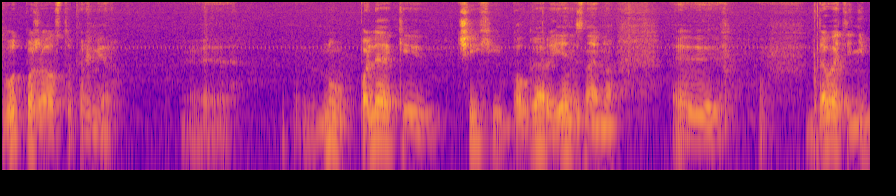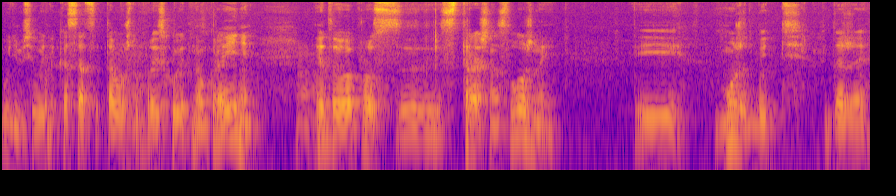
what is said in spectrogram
вот, пожалуйста, пример. Э, ну, поляки, чехи, болгары, я не знаю, но э, давайте не будем сегодня касаться того, что происходит на Украине. Это вопрос страшно сложный. И может быть, даже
